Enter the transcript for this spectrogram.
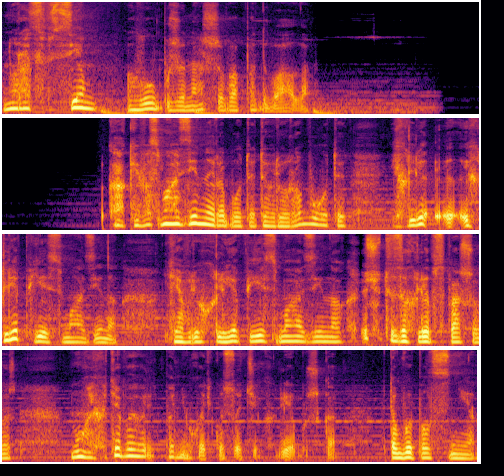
ну раз в семь глубже нашего подвала. Как, и у вас магазины работают? Я говорю, работают. И хлеб, и хлеб есть в магазинах. Я говорю, хлеб есть в магазинах. «А Что ты за хлеб спрашиваешь? Мой, хотя бы, говорит, понюхать кусочек хлебушка. Потом выпал снег.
